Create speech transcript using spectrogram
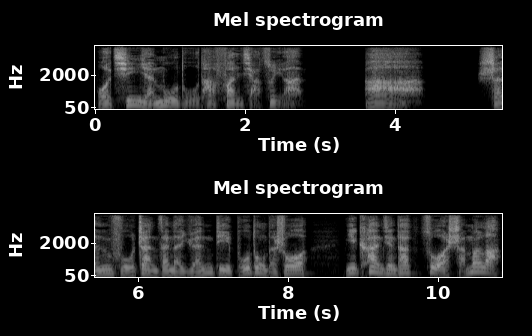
我亲眼目睹他犯下罪案。”啊！神父站在那原地不动的说：“你看见他做什么了？”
